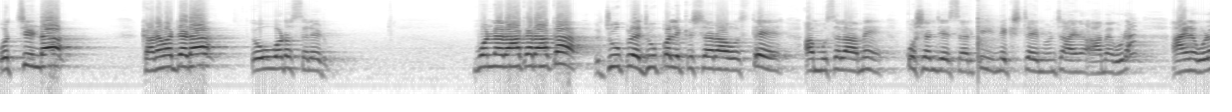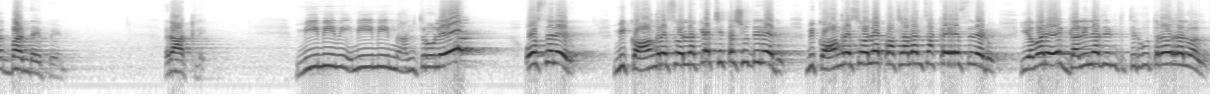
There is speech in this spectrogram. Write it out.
వచ్చిండా? కనబడ్డా? ఎవడొస్తలేడు మొన్న రాక రాక జూప జూపల్లి కృష్ణారావు వస్తే ఆ ముసలామె క్వశ్చన్ చేసేసరికి నెక్స్ట్ టైం నుంచి ఆయన ఆమె కూడా ఆయన కూడా బంద్ అయిపోయాడు. రాట్లే. మీ మీ మీ- మీ మంత్రులే వస్తలేరు. మీ కాంగ్రెస్ వాళ్ళకే చిత్తశుద్ధి లేదు. మీ కాంగ్రెస్ వాళ్ళే ప్రచారం చక్క చేస్తలేడు ఎవరే గలీలో తింట తిరుగుతారో తెలియదు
